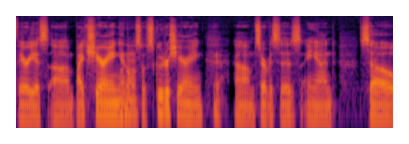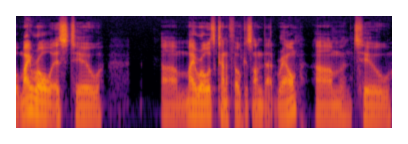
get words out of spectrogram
various um, bike sharing and Mhm. also scooter sharing Yeah. um, services. And so my role is to um, my role is kind of focus on that realm um, to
